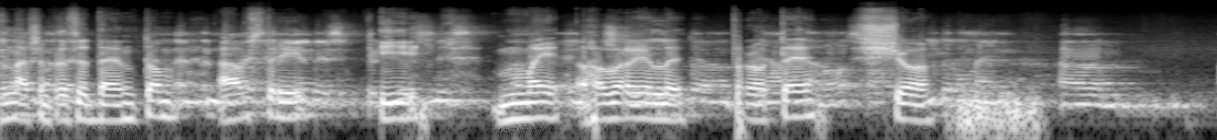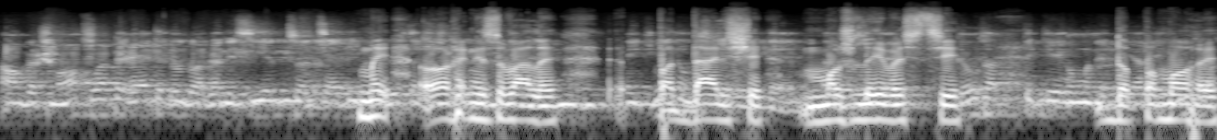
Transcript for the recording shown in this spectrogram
з нашим президентом Австрії, і ми говорили про те, що ми організували подальші можливості допомоги.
